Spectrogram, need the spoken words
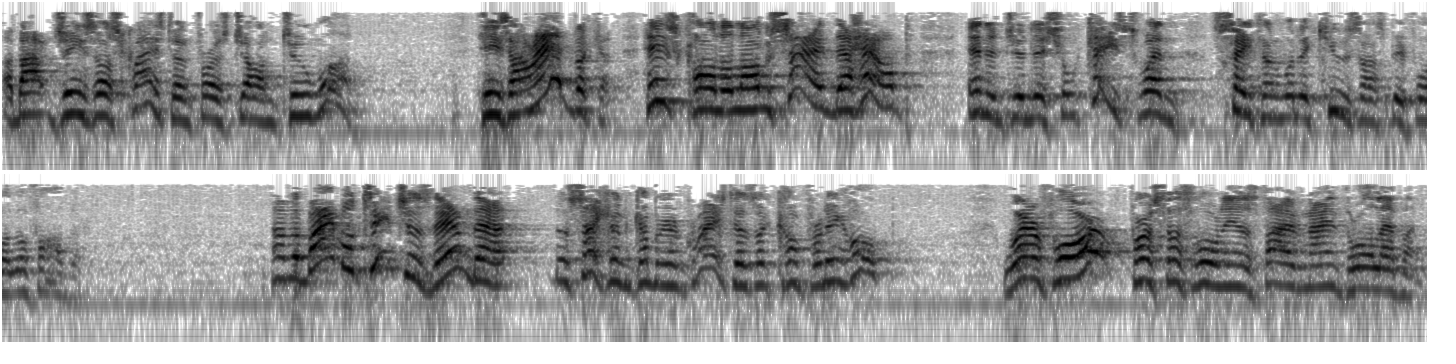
about Jesus Christ in 1 John 2 1. He's our advocate. He's called alongside to help in a judicial case when Satan would accuse us before the Father. Now, the Bible teaches them that the second coming of Christ is a comforting hope. Wherefore, 1 Thessalonians 5 9 through 11.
